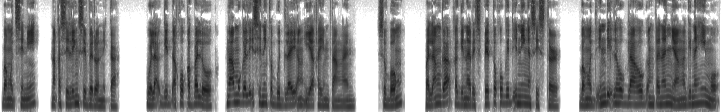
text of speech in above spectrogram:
Bangod sini, nakasiling si Veronica. Wala gid ako kabalo nga amugali sini kabudlay ang iya kahimtangan. Subong, palangga ka ginarespeto ko gid ini nga sister. Bangod indi lahog-lahog ang tanan niya nga ginahimo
